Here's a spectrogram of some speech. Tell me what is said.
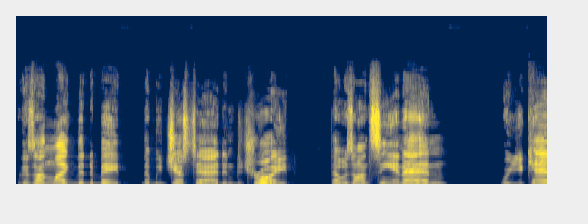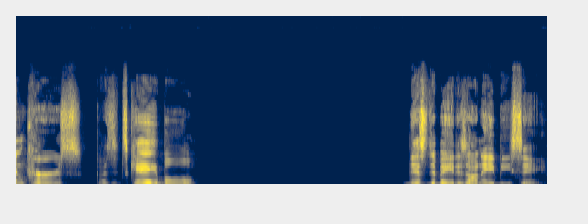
Because unlike the debate that we just had in Detroit that was on CNN, where you can curse because it's cable, this debate is on ABC,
